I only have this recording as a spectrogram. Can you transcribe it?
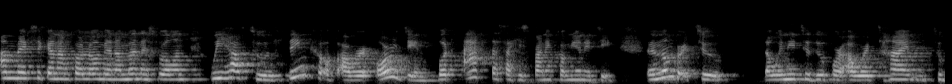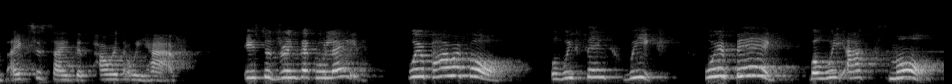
I'm Mexican, I'm Colombian, I'm Venezuelan. We have to think of our origin, but act as a Hispanic community. And number two, that we need to do for our time to exercise the power that we have is to drink the Kool-Aid. We're powerful, but we think weak. We're big, but we act small.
